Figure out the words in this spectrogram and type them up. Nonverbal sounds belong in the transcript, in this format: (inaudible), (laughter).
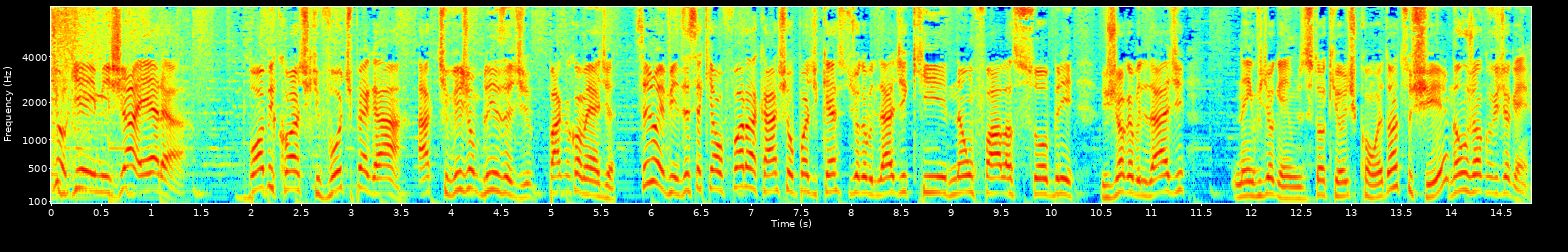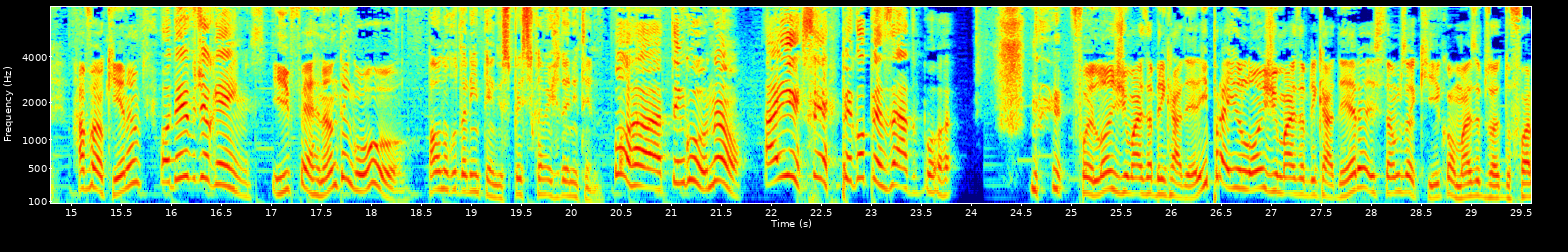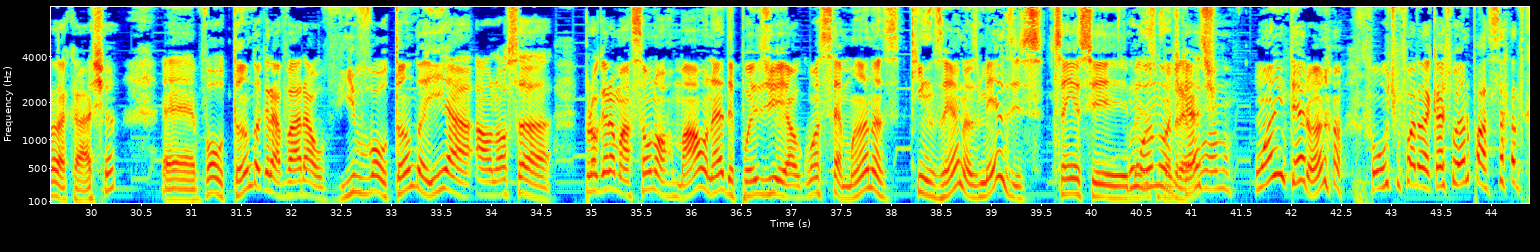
Videogame já era. Bob Kotick, vou te pegar. Activision Blizzard, paga comédia. Sejam bem-vindos, esse aqui é o Fora da Caixa, o podcast de jogabilidade que não fala sobre jogabilidade nem videogames. Estou aqui hoje com Eduardo Sushi, Não jogo videogame. Rafael Kina Odeio videogames. e Fernando Tengu. Pau no cu da Nintendo, especificamente da Nintendo. Porra, Tengu, não. Aí você (laughs) pegou pesado, porra. (laughs) Foi longe demais a brincadeira. E pra ir longe demais a brincadeira, estamos aqui com mais um episódio do Fora da Caixa. É, voltando a gravar ao vivo, voltando aí a nossa programação normal, né? Depois de algumas semanas, quinzenas, meses, sem esse Um ano, André, podcast. um ano. Um ano inteiro, ano. Foi o último Fora da Caixa, foi ano passado.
